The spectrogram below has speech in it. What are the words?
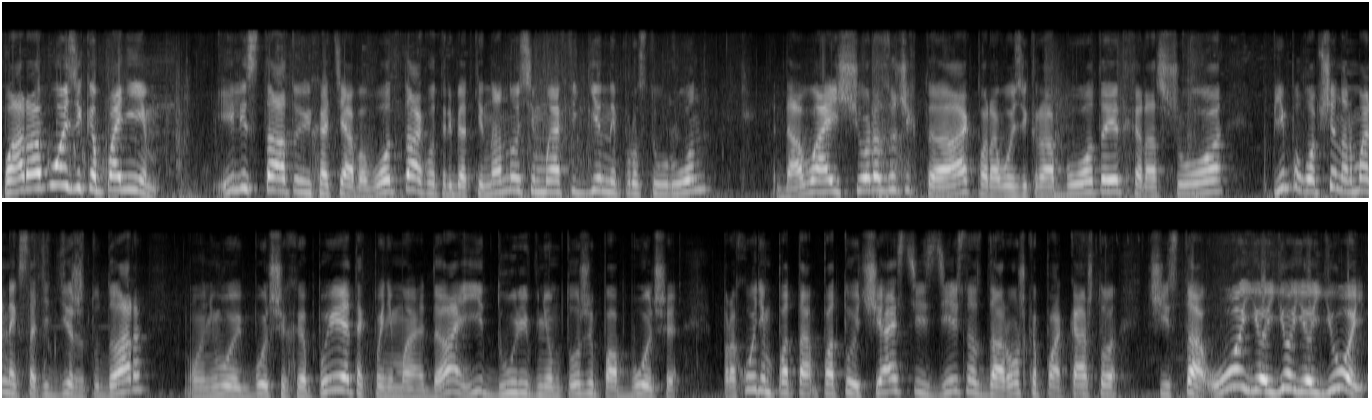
Паровозиком по ним. Или статуи хотя бы. Вот так вот, ребятки, наносим мы офигенный просто урон. Давай еще разочек. Так, паровозик работает, хорошо. Пимпл вообще нормально, кстати, держит удар. У него и больше хп, я так понимаю, да, и дури в нем тоже побольше. Проходим по, по той части. Здесь у нас дорожка пока что чиста. Ой-ой-ой-ой-ой!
